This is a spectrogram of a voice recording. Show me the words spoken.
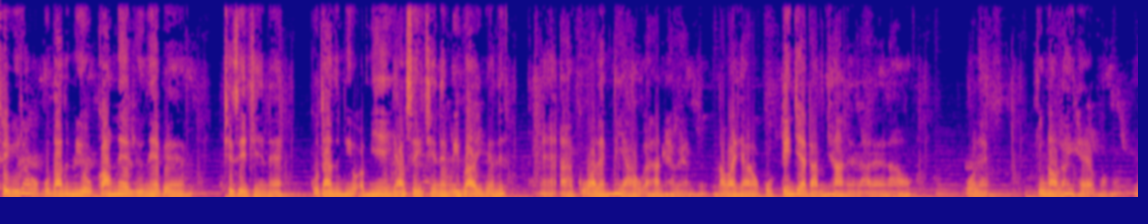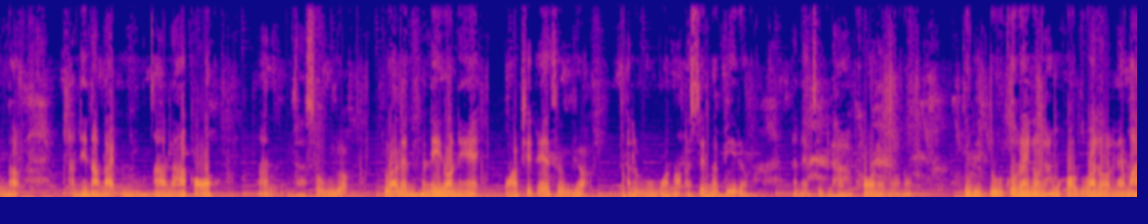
စိတ်ပူတာပေါ့ကိုသားသမီးကိုကောင်းတဲ့လူနဲ့ပဲဖြစ်စေခြင်းနဲ့ကိုသားသမီးကိုအမြင့်ရောက်စေခြင်းနဲ့မိဘကြီးပဲလေအဲအကိုကလည်းမရဘူးအဲ့ဒါနဲ့ပဲနောက်ပိုင်းကျတော့ကိုတင်းကျပ်တာများနေလာတယ်လားကိုလည်းသူ့နောက်လိုက်ခဲ့ပေါ့နော်သူ့နောက်အနေနောက်လိုက်ငါလာကောအဲဒါဆိုပြီးတော့သူကလည်းမနေတော့နဲ့ဟိုဖြစ်တယ်ဆိုပြီးတော့အဲ့လိုမျိုးပေါ့နော်အစင်မပြေတော့အဲ့ဒါသူလာခေါ်တယ်ပေါ့နော်သူသူကိုယ်တိုင်းတော့လာမခေါ်သူကတော့လမ်းမှာ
